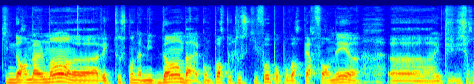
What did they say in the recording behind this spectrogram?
qui normalement, euh, avec tout ce qu'on a mis dedans, bah, comporte tout ce qu'il faut pour pouvoir performer euh, euh, et puis sur-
